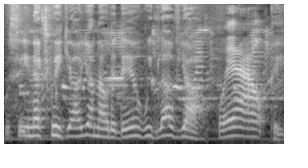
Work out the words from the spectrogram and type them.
We'll see you next week, y'all. Y'all know the deal. We love y'all. we're out. Peace.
